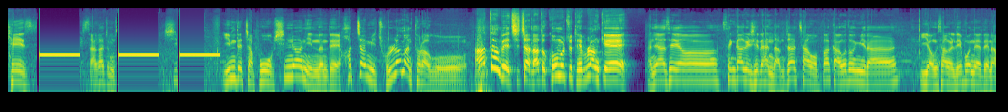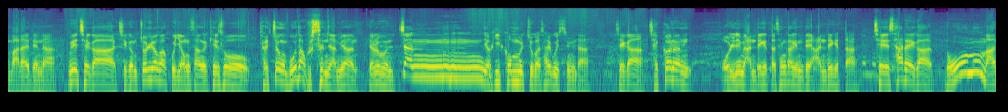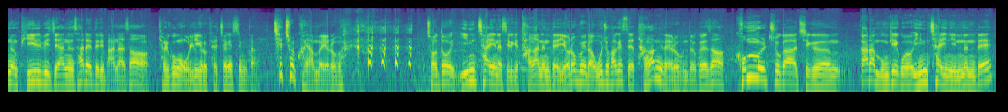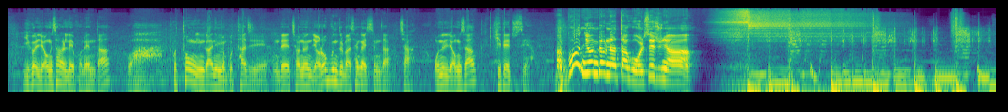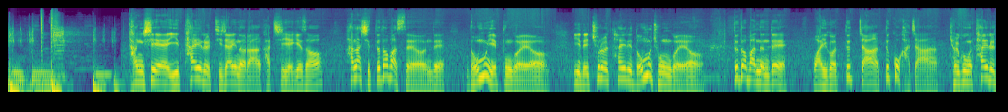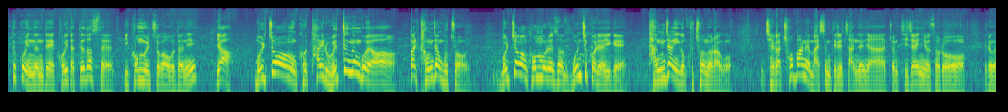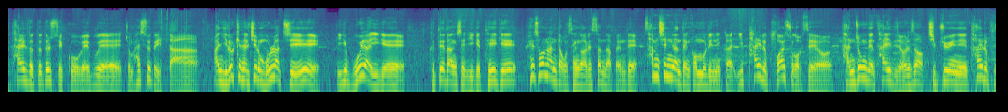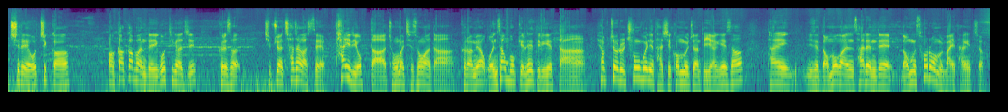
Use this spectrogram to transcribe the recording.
개 싸가 좀 씨. 임대차 보호 10년이 있는데 허점이 졸라 많더라고. 아따 진짜 나도 고물주 대불란게 안녕하세요. 생각을 싫어하는 남자 창오빠 강호동입니다. 이 영상을 내보내야 되나 말아야 되나 왜 제가 지금 쫄려갖고 영상을 계속 결정을 못하고 있었냐면 여러분 짠 여기 건물주가 살고 있습니다 제가 제 거는 올리면 안 되겠다 생각했는데 안 되겠다 제 사례가 너무 많은 비일비재하는 사례들이 많아서 결국은 올리기로 결정했습니다 최초일 거예요 아마 여러분 저도 임차인에서 이렇게 당하는데 여러분이랑 오죽하겠어요? 당합니다, 여러분들. 그래서 건물주가 지금 깔아 뭉개고 임차인이 있는데 이걸 영상을 내보낸다? 와, 보통 인간이면 못하지. 근데 저는 여러분들만 생각했습니다. 자, 오늘 영상 기대해 주세요. 아 뭔 연병 났다고 월세 주냐 당시에 이 타일을 디자이너랑 같이 얘기해서 하나씩 뜯어봤어요. 근데 너무 예쁜 거예요. 이 내추럴 타일이 너무 좋은 거예요. 뜯어봤는데 와 이거 뜯자 뜯고 가자. 결국은 타일을 뜯고 있는데 거의 다 뜯었어요. 이 건물주가 오더니 야 멀쩡한 그 타일을 왜 뜯는 거야? 빨리 당장 붙여. 멀쩡한 건물에서 뭔 짓거리야 이게. 당장 이거 붙여놓으라고. 제가 초반에 말씀드렸지 않느냐. 좀 디자인 요소로 이런 거 타일도 뜯을 수 있고 외부에 좀 할 수도 있다. 아니 이렇게 될 줄은 몰랐지. 이게 뭐야 이게. 그때 당시에 이게 되게 훼손한다고 생각을 했었나. 근데 30년 된 건물이니까 이 타일을 구할 수가 없어요. 단종된 타일이죠. 그래서 집주인이 타일을 붙이래. 어찌까? 아, 깝깝한데 이거 어떻게 하지? 그래서 집주인 찾아갔어요. 타일이 없다. 정말 죄송하다. 그러면 원상복귀를 해드리겠다. 협조를 충분히 다시 건물주한테 이야기해서 다행 이제 넘어간 사례인데 너무 소름을 많이 당했죠.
